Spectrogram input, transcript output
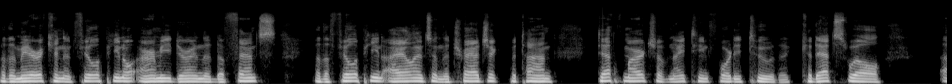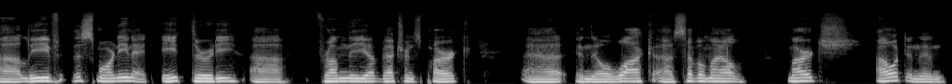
of the American and Filipino Army during the defense of the Philippine Islands in the tragic Bataan Death March of 1942. The cadets will uh, leave this morning at 8:30 uh, from the uh, Veterans Park, Uh, and they'll walk a seven-mile march out and then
